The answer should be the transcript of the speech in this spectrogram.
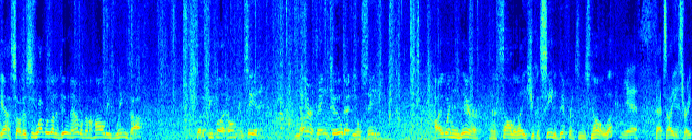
Yeah, so this is what we're going to do now. We're going to haul these wings off so the people at home can see it. Another thing too that you'll see, I went in there and it's solid ice. You can see the difference in the snow. Look. Yes. That's ice, right?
